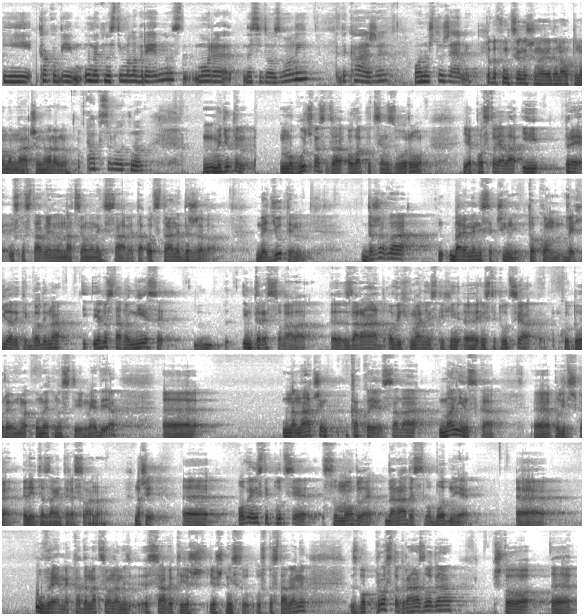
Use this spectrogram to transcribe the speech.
i kako bi umetnost imala vrednost, mora da se dozvoli da kaže ono što želi. Pa da funkcioniše na jedan autonoman način, naravno. Apsolutno. Međutim, mogućnost za ovakvu cenzuru je postojala i pre uspostavljanja nacionalnih saveta od strane država. Međutim, država, bare meni se čini, tokom 2000. godina, jednostavno nije se interesovala e, za rad ovih manjinskih e, institucija, kulture, umetnosti i medija, e, na način kako je sada manjinska e, politička elita zainteresovana. Znači, e, ove institucije su mogle da rade slobodnije e, u vreme kada nacionalni saveti još, još nisu uspostavljani, zbog prostog razloga što e,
